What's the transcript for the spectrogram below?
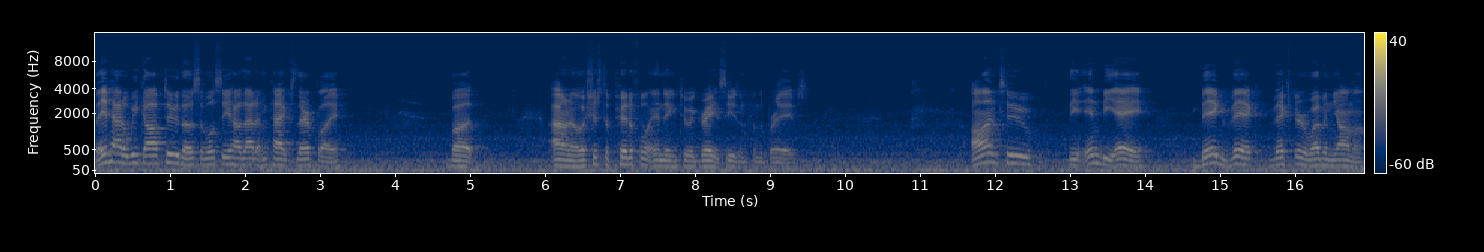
They've had a week off too, though, so we'll see how that impacts their play. But I don't know. It's just a pitiful ending to a great season from the Braves. On to the NBA. Big Vic, Victor Wembanyama,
